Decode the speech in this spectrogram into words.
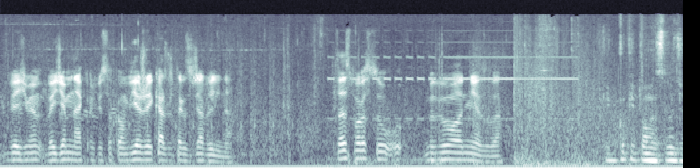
weźmiemy, wejdziemy na jakąś wysoką wieżę i każdy tak z javelina. To jest po prostu... by było niezłe. Jaki głupi pomysł, ludzie.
